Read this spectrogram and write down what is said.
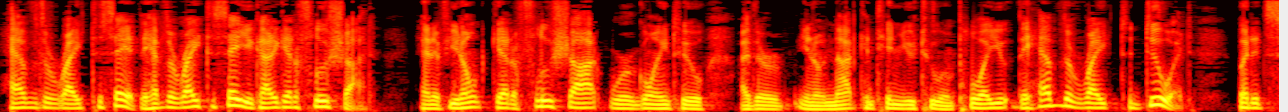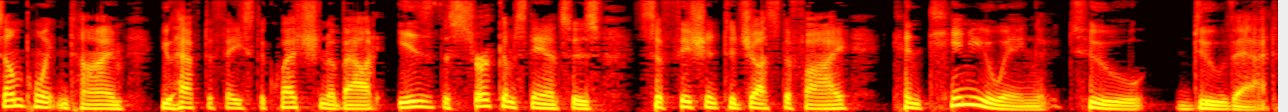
have the right to say it. They have the right to say you got to get a flu shot. And if you don't get a flu shot, we're going to either, you know, not continue to employ you. They have the right to do it. But at some point in time, you have to face the question about is the circumstances sufficient to justify continuing to do that?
